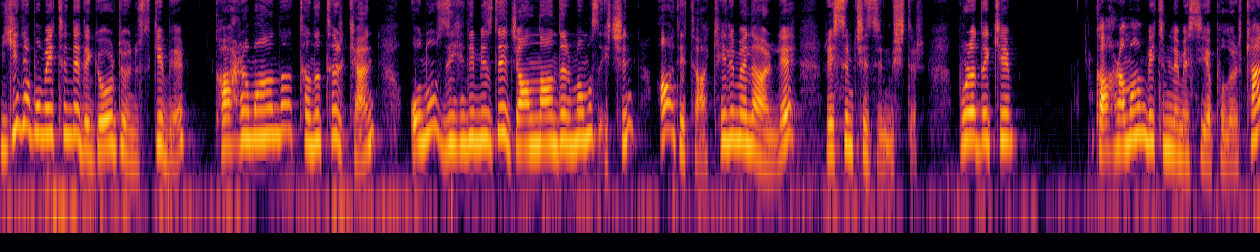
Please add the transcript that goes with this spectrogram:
Yine bu metinde de gördüğünüz gibi kahramanı tanıtırken onu zihnimizde canlandırmamız için adeta kelimelerle resim çizilmiştir. Buradaki kahraman betimlemesi yapılırken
